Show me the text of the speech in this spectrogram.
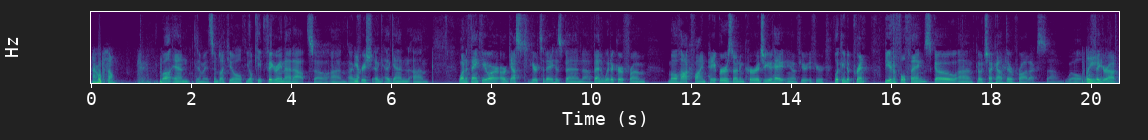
I hope so well, and I mean, it seems like you'll you'll keep figuring that out. So um, I yeah. appreciate again. Um, want to thank you. Our, our, guest here today has been uh, Ben Whitaker from Mohawk Fine Papers. I'd encourage you. Hey, you know, if you're if you're looking to print beautiful things, go uh, go check out their products. Um, we'll we'll figure out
